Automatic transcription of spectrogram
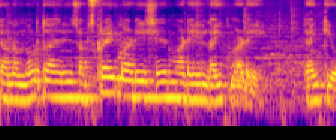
ಚಾನಲ್ ನೋಡ್ತಾ ಇರಿ ಸಬ್ಸ್ಕ್ರೈಬ್ ಮಾಡಿ ಶೇರ್ ಮಾಡಿ ಲೈಕ್ ಮಾಡಿ. ಥ್ಯಾಂಕ್ ಯು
